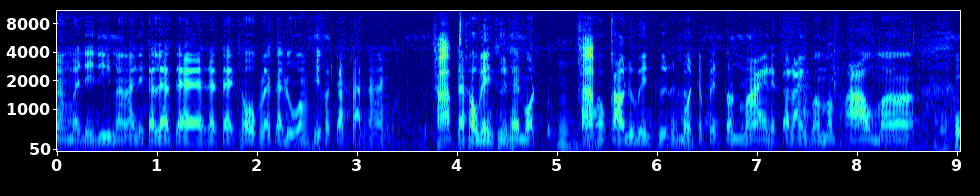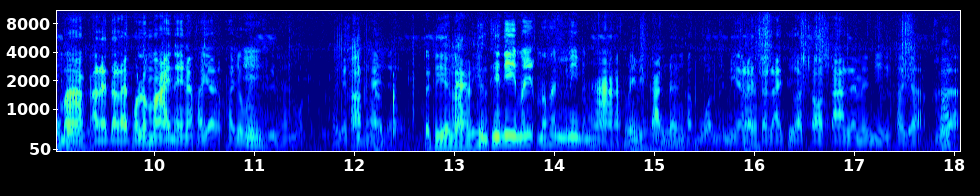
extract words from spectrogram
มั่งไม่ได้ดีมั่งอันนี้ก็แล้วแต่แล้วแต่โชคแล้วแต่ดวงที่เขาจัดสรรให้ครับแล้วเขาเวรคืนให้หมดอืมครับของเขาเก่านี่เวรคืนให้หมดจะเป็นต้นไม้อะไรต่ออะไรพวกมะพร้าวมาโอ้โหมากอะไรต่ออะไรผลไม้เนี่ยนะเขาจะเขาจะเวรอืมคืนให้หมดเขาจะครัคิบดให้เลย แต่ที่แน่ๆนี่ ถึงที่นี่ไม่ไม่ค่อยมีปัญหาไม่มีการอืมเดินขบวนไม่มีอะไรครับต่ออะไรที่ว่าต่อต้านอะไรไม่มีเขาจะครับ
